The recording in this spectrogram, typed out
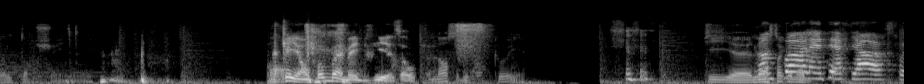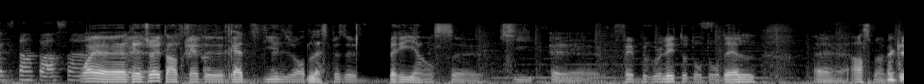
de le torcher, oui. Ok, ils ont pas ben, ben de vie, les autres. Non, c'est des petites couilles. Puis euh, là, Rentre c'est pas à l'intérieur, soit dit en passant. Ouais, euh, Regia est en train de radier genre de l'espèce de brillance euh, qui euh, fait brûler tout autour d'elle euh, en ce moment. Ok.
